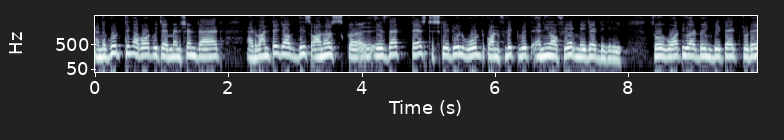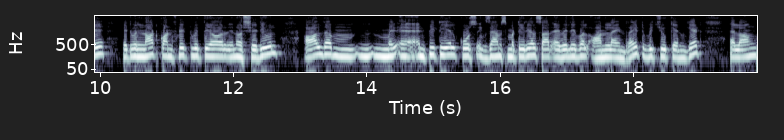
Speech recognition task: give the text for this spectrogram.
and the good thing about which i mentioned that advantage of this honors uh, is that test schedule won't conflict with any of your major degree. So what you are doing btech today it will not conflict with your you know schedule. All the nptel course exams materials are available online right which you can get along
